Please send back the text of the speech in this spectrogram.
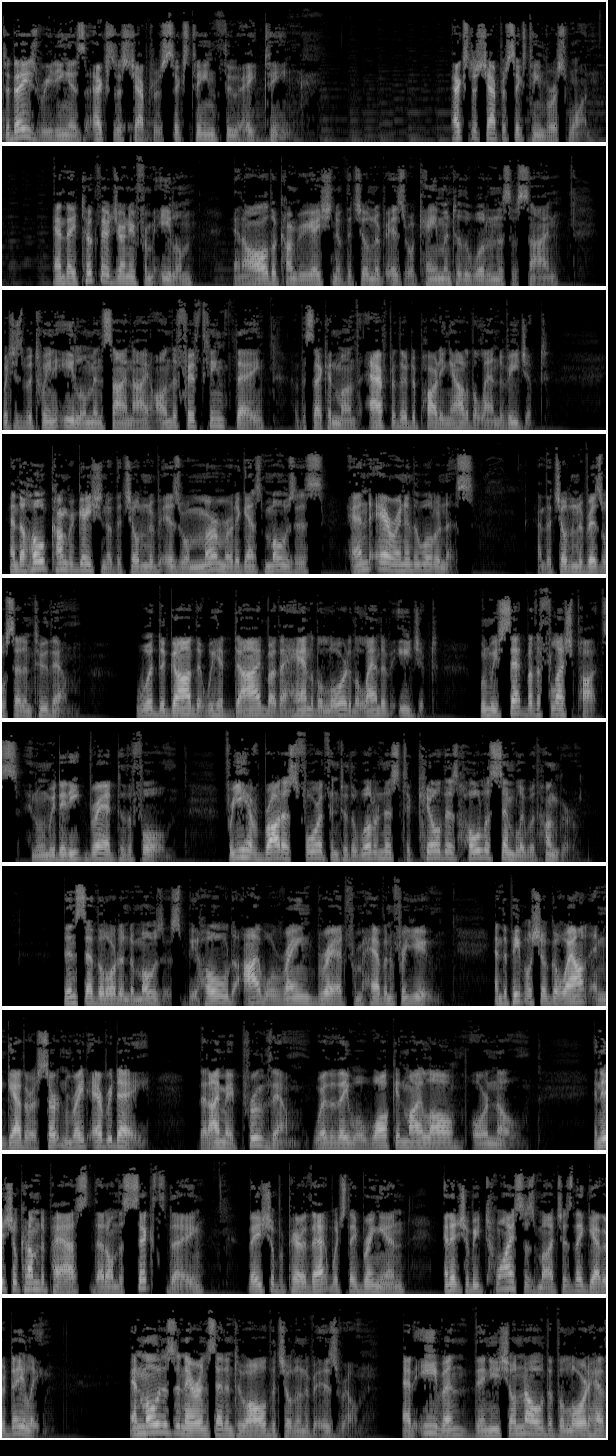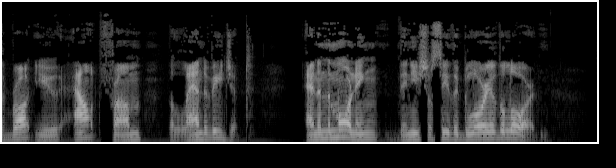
Today's reading is Exodus chapters 16 through 18. Exodus chapter 16, verse 1. And they took their journey from Elim, and all the congregation of the children of Israel came into the wilderness of Sin, which is between Elim and Sinai, on the fifteenth day of the second month after their departing out of the land of Egypt. And the whole congregation of the children of Israel murmured against Moses and Aaron in the wilderness. And the children of Israel said unto them, Would to God that we had died by the hand of the Lord in the land of Egypt, when we sat by the flesh pots, and when we did eat bread to the full. For ye have brought us forth into the wilderness to kill this whole assembly with hunger. Then said the Lord unto Moses, Behold, I will rain bread from heaven for you and the people shall go out and gather a certain rate every day, that I may prove them whether they will walk in my law or no. And it shall come to pass that on the sixth day they shall prepare that which they bring in, and it shall be twice as much as they gather daily. And Moses and Aaron said unto all the children of Israel, At even then ye shall know that the Lord hath brought you out from the land of Egypt. And in the morning then ye shall see the glory of the Lord.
